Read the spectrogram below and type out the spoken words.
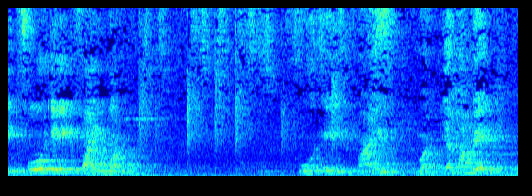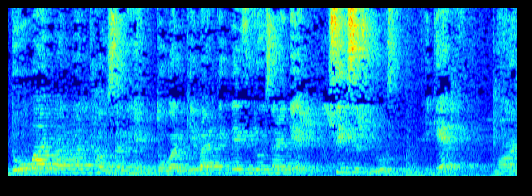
eight four eight five one यहाँ पे दो बार वन वन थाउज़ेंड है। तो वन के बाद कितने जीरोस आएँगे? सिक्स जीरोस ठीक है? One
